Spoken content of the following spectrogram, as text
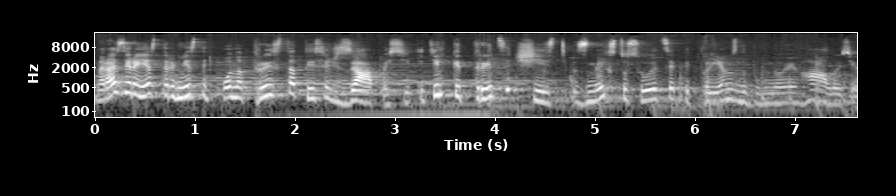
Наразі реєстр містить понад 300 тисяч записів, і тільки 36 з них стосуються підприємств добувної галузі.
